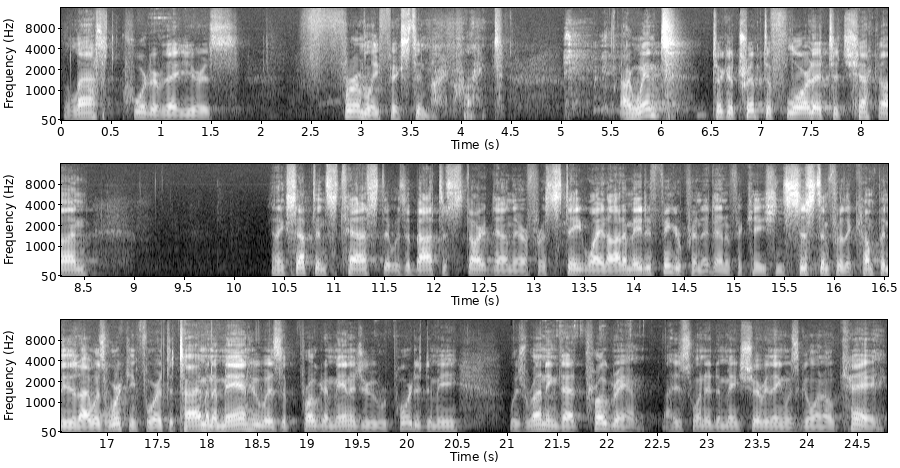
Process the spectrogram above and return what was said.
The last quarter of that year is firmly fixed in my mind. I went, took a trip to Florida to check on an acceptance test that was about to start down there for a statewide automated fingerprint identification system for the company that I was working for at the time. And a man who was a program manager who reported to me was running that program. I just wanted to make sure everything was going okay.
